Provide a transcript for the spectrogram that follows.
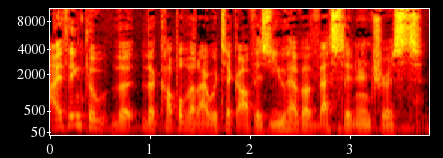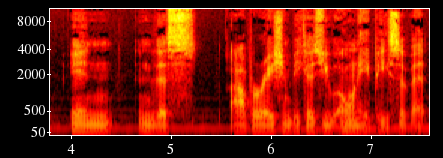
I think the, the the couple that I would tick off is you have a vested interest in, in this operation because you own a piece of it.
